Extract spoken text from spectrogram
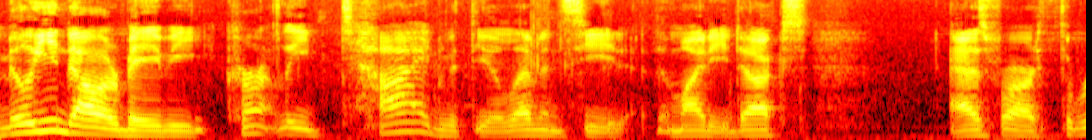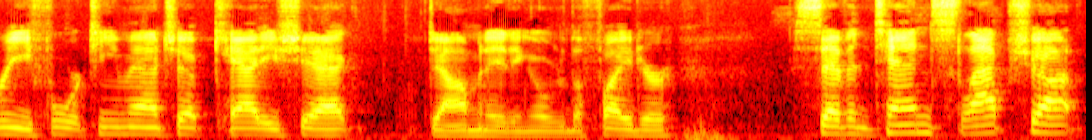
Million Dollar Baby currently tied with the 11 seed, the Mighty Ducks. As for our 3 14 matchup, Caddyshack dominating over the fighter. 7 10 slap shot,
